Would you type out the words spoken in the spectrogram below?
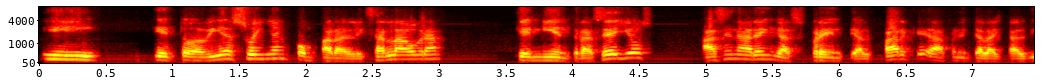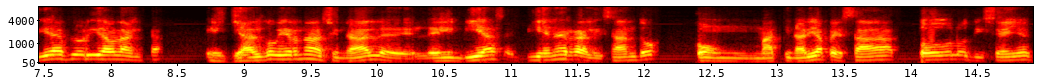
y que todavía sueñan con paralizar la obra, que mientras ellos hacen arengas frente al parque, frente a la alcaldía de Florida Blanca, eh, ya el gobierno nacional, eh, el Envías, viene realizando con maquinaria pesada todos los diseños,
